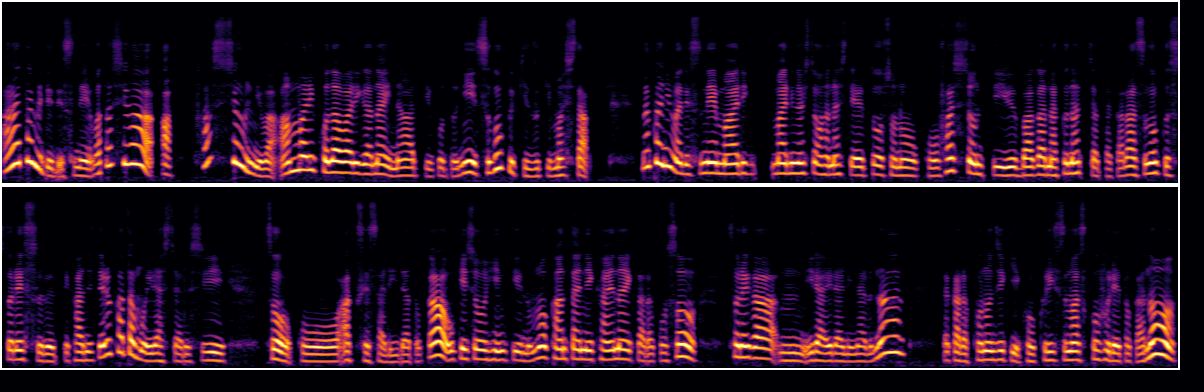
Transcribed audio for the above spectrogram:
改めてですね私はあファッションにはあんまりこだわりがないなっていうことにすごく気づきました。中にはですね周り周りの人を話しているとそのこうファッションっていう場がなくなっちゃったからすごくストレスするって感じてる方もいらっしゃるしそうこうアクセサリーだとかお化粧品っていうのも簡単に買えないからこそそれが、うん、イライラになるなだからこの時期こうクリスマスコフレとかの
